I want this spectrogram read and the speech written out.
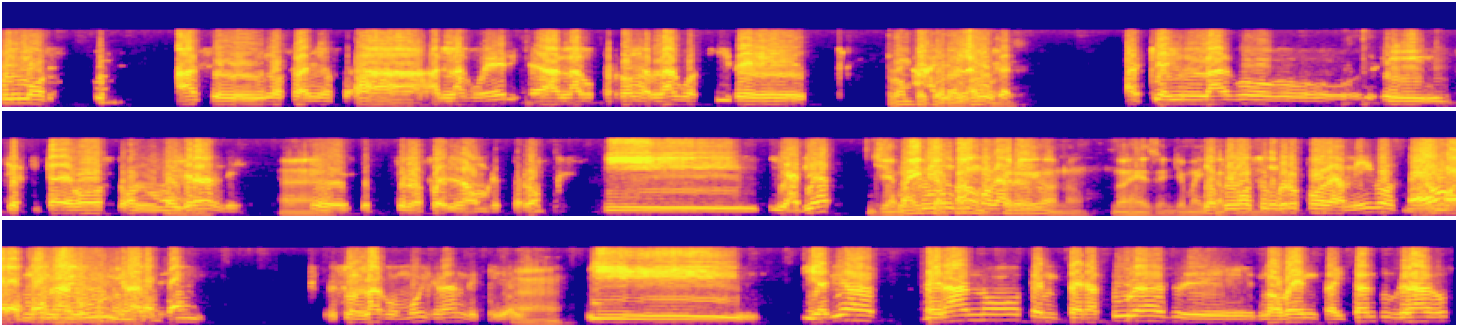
fuimos hace unos años a- al lago Eri, al lago, perdón, al lago aquí de Rompe corazones. aquí hay un lago en- cerquita de Boston muy grande Ah. eh, que no fue el nombre perdón y, y había Jamaica Pound, grupo de creo yo, amigos. no, no es ese, Jamaica nos fuimos Pound. un grupo de amigos No, es un lago hay muy uno, grande. Maratán. es un lago muy grande que hay Ajá. y, y había verano, temperaturas de noventa y tantos grados,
